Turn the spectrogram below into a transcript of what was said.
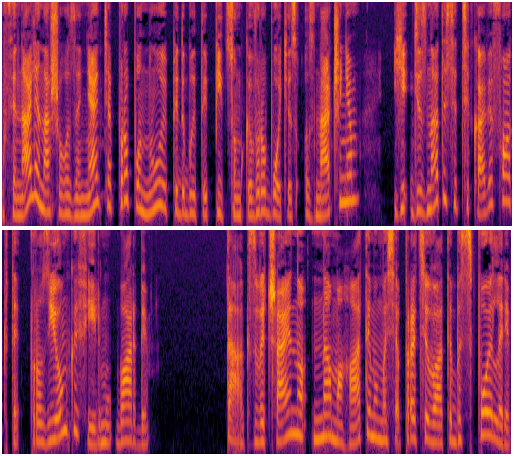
У фіналі нашого заняття пропоную підбити підсумки в роботі з означенням і дізнатися цікаві факти про зйомки фільму Барбі. Так, звичайно, намагатимемося працювати без спойлерів,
